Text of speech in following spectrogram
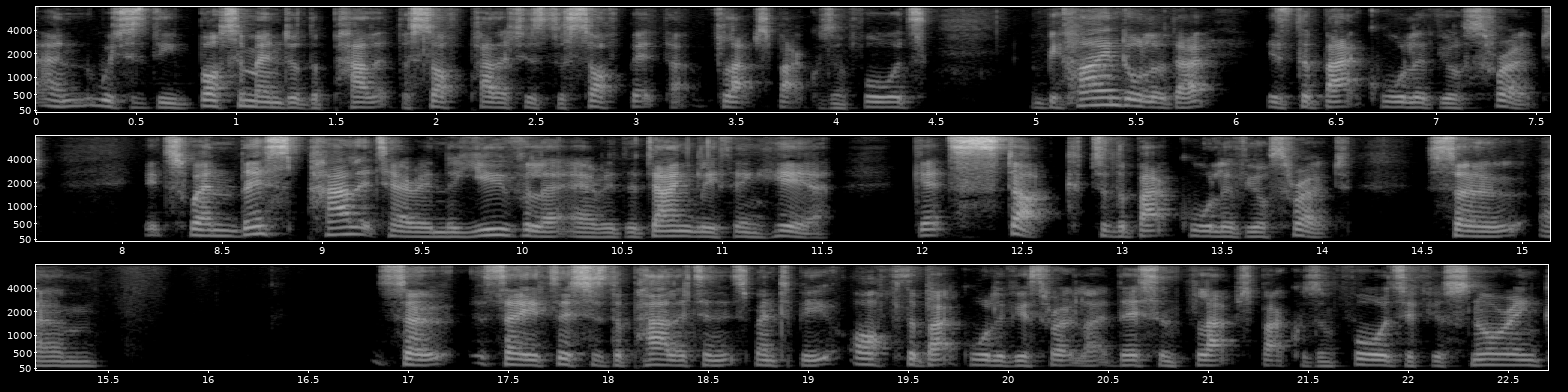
and which is the bottom end of the palate. The soft palate is the soft bit that flaps backwards and forwards. And behind all of that is the back wall of your throat. It's when this palate area and the uvula area, the dangly thing here, gets stuck to the back wall of your throat. So, um, so say if this is the palate and it's meant to be off the back wall of your throat like this and flaps backwards and forwards if you're snoring,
